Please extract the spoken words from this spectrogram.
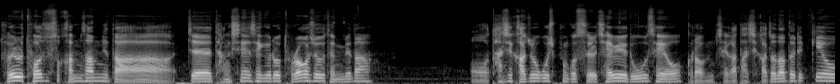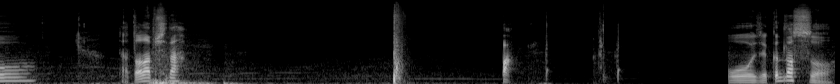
저희를 도와주셔서 감사합니다. 이제 당신의 세계로 돌아가셔도 됩니다. 어, 다시 가져오고 싶은 것을 제외해 놓으세요. 그럼 제가 다시 가져다 드릴게요. 자, 떠납시다. 빡. 오, 이제 끝났어.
